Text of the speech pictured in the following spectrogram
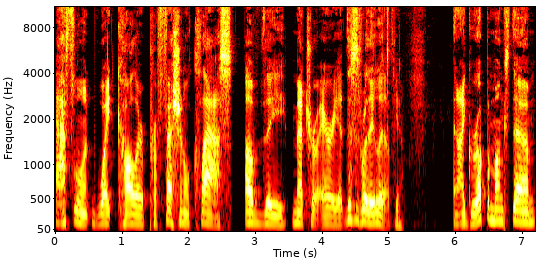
affluent white collar professional class of the metro area, this is where they live. Yeah. And I grew up amongst them.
